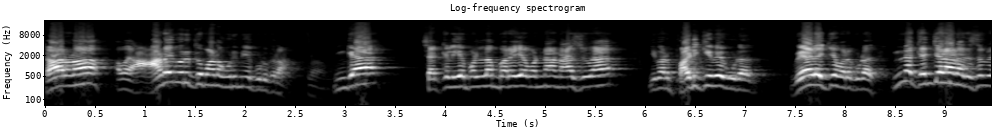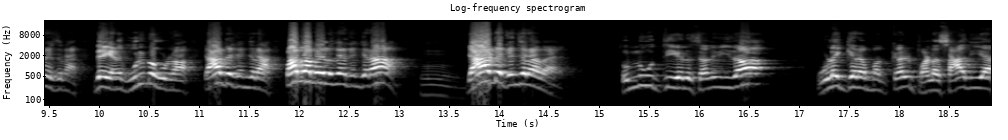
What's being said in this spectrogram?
காரணம் அவன் அனைவருக்குமான உரிமையை கொடுக்குறான். இங்கே சக்கிலிய பள்ளம் பறைய ஒன்றா நாசுவன் இவன் படிக்கவே கூடாது. வேலைக்கே வரக்கூடாது. இன்னும் கெஞ்சரான ரிசர்வேஷனை டேய் எனக்கு உரிமை கொடுறான் யார்கிட்ட கெஞ்சறான் பாப்பா பையில தான் கெஞ்சறான் யார்கிட்ட கெஞ்சறான் அவன்? தொண்ணூற்றி ஏழு சதவீதம் உழைக்கிற மக்கள் பல சாதியா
